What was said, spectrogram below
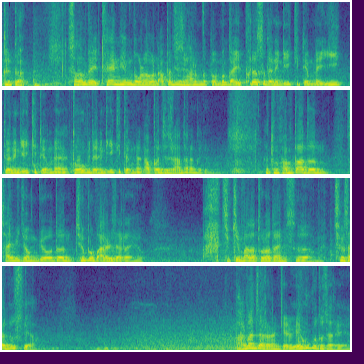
그러니까 사람들이 퇴행 행동을 하고 나쁜 짓을 하는 것도 뭔가 플러스 되는 게 있기 때문에 이익 되는 게 있기 때문에 도움이 되는 게 있기 때문에 나쁜 짓을 한다는 거죠. 하여튼 환빠든 사이비 종교든 전부 말을 잘해요. 막 집집마다 돌아다니면서 청산 뉴스야. 말만 잘하는 게 외국어도 잘해.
